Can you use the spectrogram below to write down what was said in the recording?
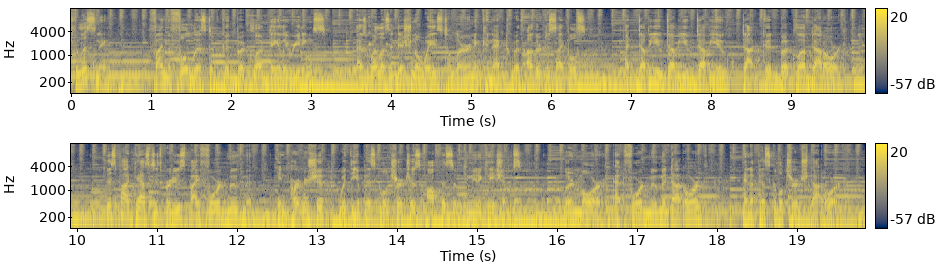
for listening. Find the full list of Good Book Club daily readings, as well as additional ways to learn and connect with other disciples, at www.goodbookclub.org. This podcast is produced by Forward Movement in partnership with the Episcopal Church's Office of Communications. Learn more at forwardmovement.org and episcopalchurch.org.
